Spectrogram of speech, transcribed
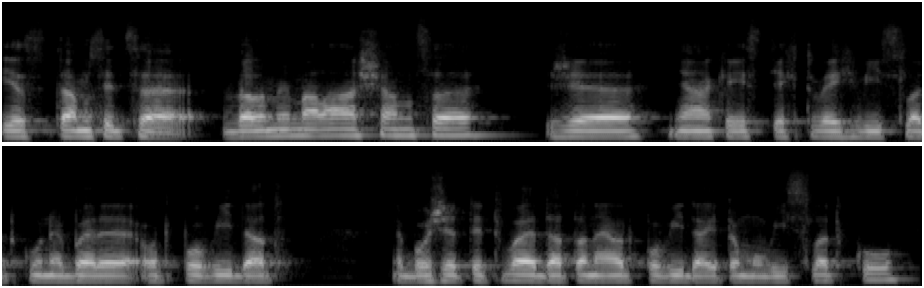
je tam sice velmi malá šance, že nějaký z těch tvých výsledků nebude odpovídat, nebo že ty tvoje data neodpovídají tomu výsledku,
